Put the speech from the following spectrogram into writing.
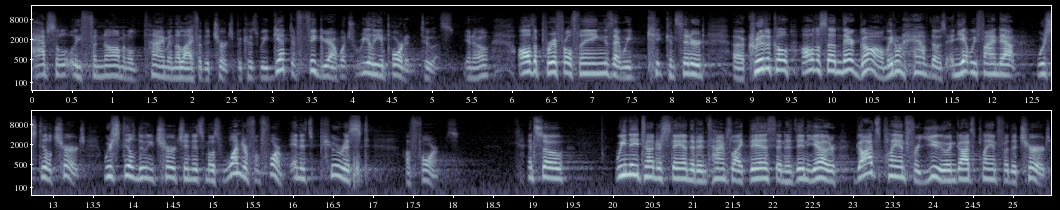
absolutely phenomenal time in the life of the church because we get to figure out what's really important to us. You know, all the peripheral things that we considered uh, critical, all of a sudden they're gone. We don't have those, and yet we find out we're still church. We're still doing church in its most wonderful form, in its purest of forms. And so we need to understand that in times like this and as any other, God's plan for you and God's plan for the church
